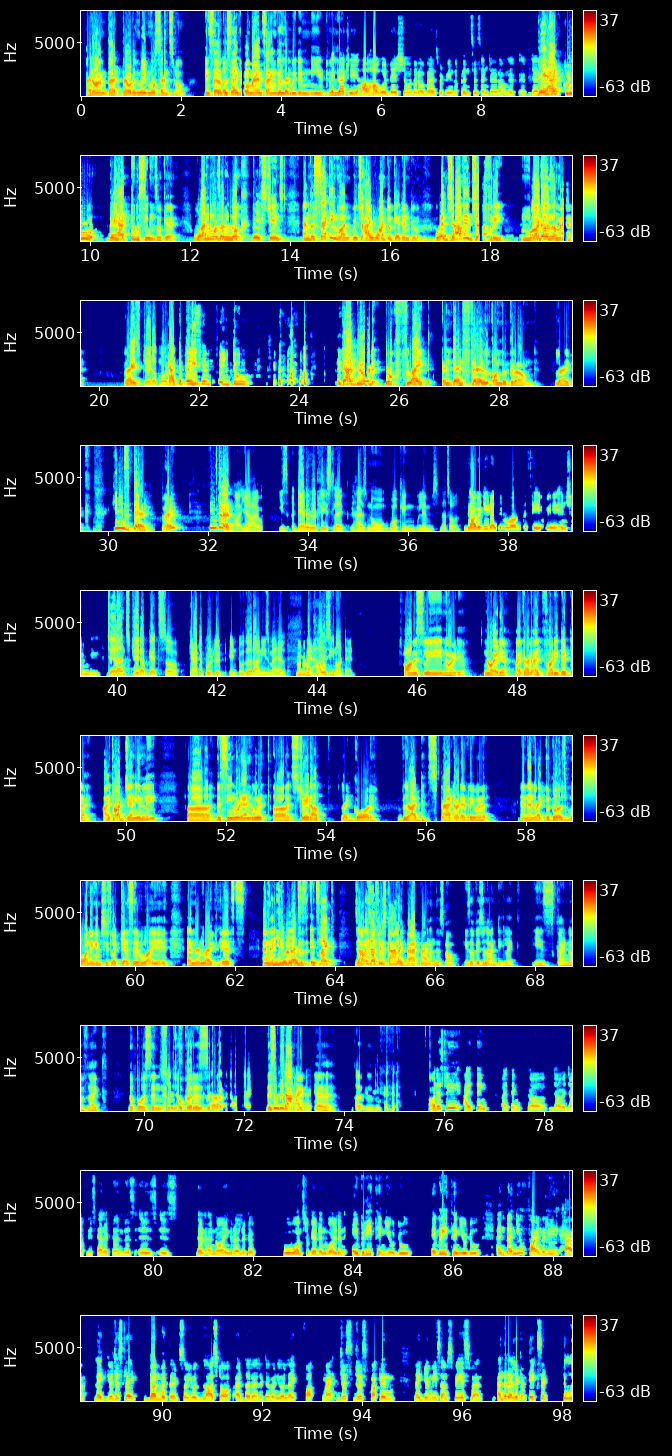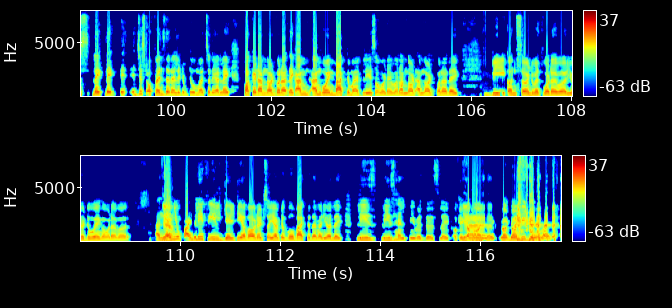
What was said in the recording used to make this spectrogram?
I don't. That that would have made more sense, no? Instead of this like romance angle that we didn't need. Really. exactly how how would they show the romance between the princess and Jairam if if Jairam They had two. They had two scenes. Okay, one was a look they exchanged, and the second one, which I want to get into, where Javed Jaffrey murders a man. Right. Straight up murder. catapults him into That dude took flight and then fell on the ground. Like he's dead. Right. He's dead. Uh, yeah, I, he's dead or at least like has no working limbs. That's all. gravity doesn't work the same way in Shundi. Jairan straight up gets uh, catapulted into the Rani's Mahal. Mhm. And how is he not dead? Honestly, no idea. No idea. I thought I thought he did die. I thought genuinely uh, the scene would end with uh, straight up like gore, blood splattered everywhere, and then like the girl's mourning him. She's like, "Kaise hua ye?" And then like it's and then he realizes it's like Javed Jaffrey is kind of like Batman in this. No, he's a vigilante. Like he's kind of like the person. So and this- Joker is. Uh, like the Dark Knight. this is the Dark Dark Knight. Knight. Yeah, yeah. yeah. Uh, Honestly, I think I think uh, Javed Jaffrey's character in this is is that annoying relative who wants to get involved in everything you do, everything you do, and then you finally have like you're just like done with it, so you blast off at the relative and you're like, fuck man, just just fucking like give me some space, man. And the relative takes it too like like it, it just offends the relative too much, so they are like, fuck it, I'm not gonna like I'm I'm going back to my place or whatever. I'm not I'm not gonna like be concerned with whatever you're doing or whatever. And Yeah. then you finally feel guilty about it so you have to go back to them and you're like please please help me with this like okay come on like don't, don't be too much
